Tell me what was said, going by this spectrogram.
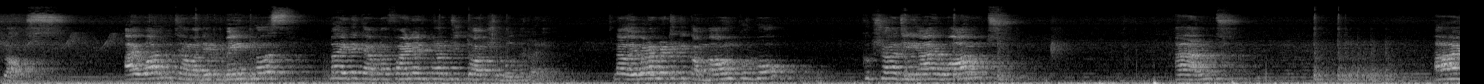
ক্লজ want হচ্ছে আমাদের মেইন ক্লজ বা এটাকে আমরা ফাইনাল ভার্ব যুক্ত অংশ বলতে পারি। নাও এবার আমরা এটাকে কম্পাউন্ড করব। খুব সহজেই, I want and I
